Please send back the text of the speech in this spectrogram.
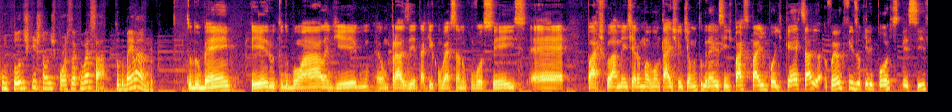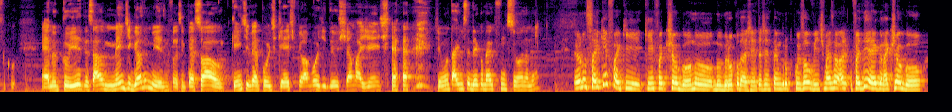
com todos que estão dispostos a conversar. Tudo bem, Leandro? Tudo bem, Pedro, tudo bom, Alan, Diego? É um prazer estar aqui conversando com vocês. É, particularmente era uma vontade que eu tinha muito grande assim, de participar de um podcast, sabe? Foi eu que fiz aquele post específico é, no Twitter, sabe? Mendigando mesmo. Falei assim, pessoal, quem tiver podcast, pelo amor de Deus, chama a gente. tinha vontade de entender como é que funciona, né? Eu não sei quem foi que, quem foi que jogou no, no grupo da gente. A gente tem um grupo com os ouvintes, mas eu, foi Diego, né, que jogou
